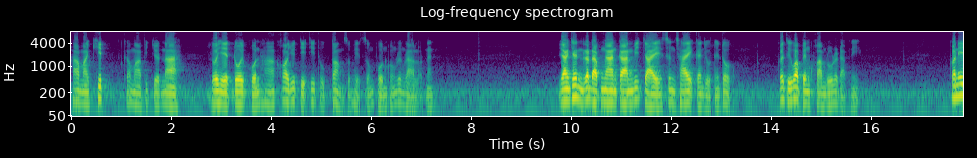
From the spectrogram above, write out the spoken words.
เข้ามาคิดเข้ามาพิจารณา โดยเหตุโดยผลหาข้อยุติที่ถูกต้องสมเหตุสมผลของเรื่องราวเหล่านั้น อย่างเช่น ระดับงานการวิจัยซึ่งใช้กันอยู่ในโลก ก็ถือว่าเป็นความรู้ระดับนี้ข้อนี้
